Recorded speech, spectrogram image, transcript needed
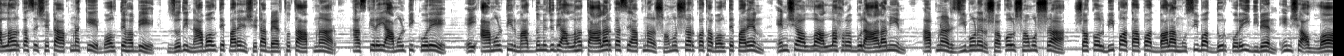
আল্লাহর কাছে সেটা আপনাকে বলতে হবে। যদি না বলতে পারেন, সেটা ব্যর্থতা আপনার। আজকের এই আমলটি করে, এই আমলটির মাধ্যমে যদি আল্লাহ তাআলার কাছে আপনার সমস্যার কথা বলতে পারেন, ইনশাআল্লাহ আল্লাহ রব্বুল আলামিন আপনার জীবনের সকল সমস্যা, সকল বিপদ আপদ বালা মুসিবত দূর করেই দিবেন, ইনশাআল্লাহ।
